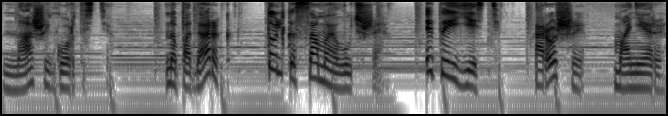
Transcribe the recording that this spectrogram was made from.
нашей гордости. На подарок только самое лучшее. Это и есть хорошие манеры.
